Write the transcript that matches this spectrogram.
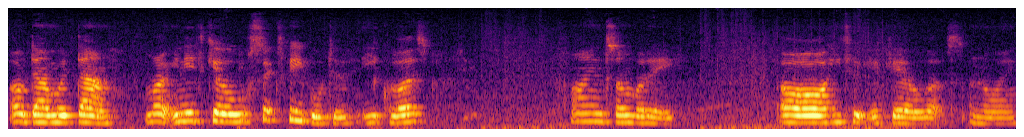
Oh, down, we're down. Right, you need to kill six people to equalise. Find somebody. Oh, he took your kill. That's annoying.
